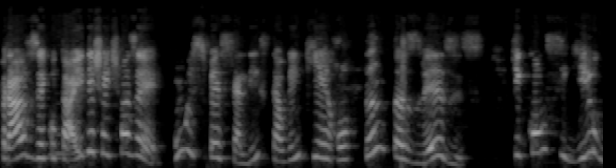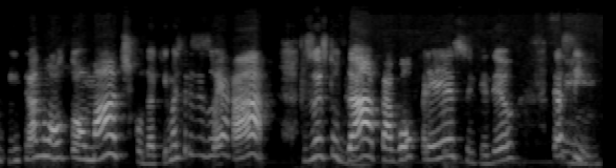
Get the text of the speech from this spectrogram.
para executar e deixei de fazer. Um especialista é alguém que errou tantas vezes que conseguiu entrar no automático daqui, mas precisou errar, precisou estudar, pagou o preço, entendeu? Então, assim, Sim.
